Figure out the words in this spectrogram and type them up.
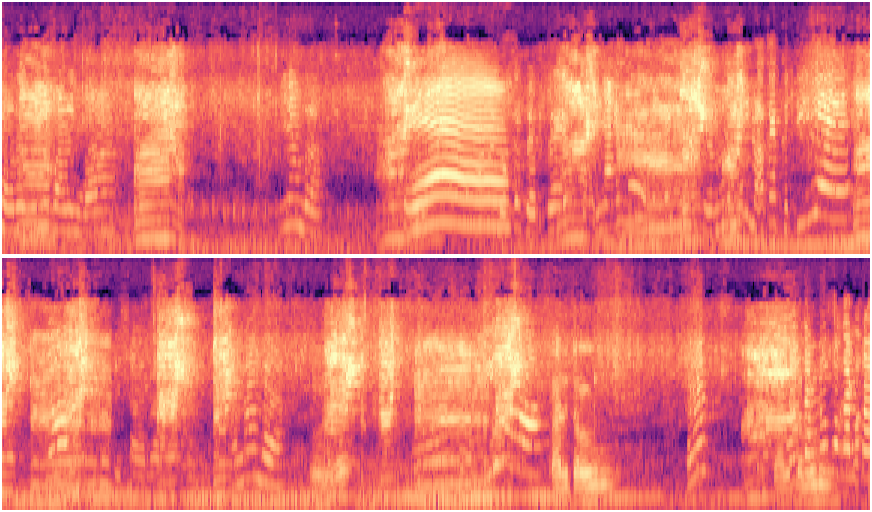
Sore ini paling mbak. Iya mbak. Ya. Bebek banyak itu. Ini udah kayak gede ya. Di sarang. Mana mbak? Boleh. Iya. Kari telu. Hah? Kari Telu bukan papa.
